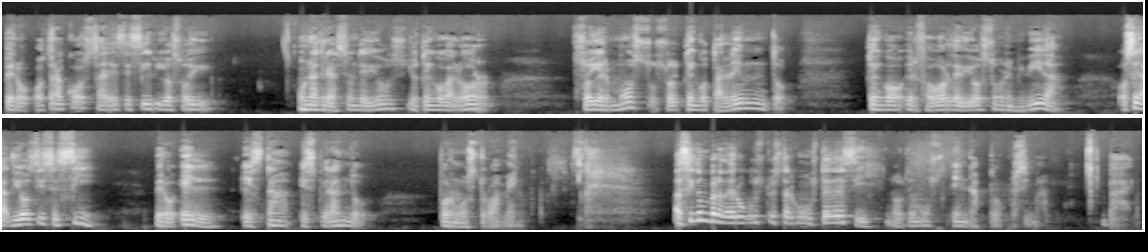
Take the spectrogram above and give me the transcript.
pero otra cosa es decir, yo soy una creación de Dios, yo tengo valor, soy hermoso, soy, tengo talento, tengo el favor de Dios sobre mi vida. O sea, Dios dice sí, pero Él está esperando por nuestro amén. Ha sido un verdadero gusto estar con ustedes y nos vemos en la próxima. Bye.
